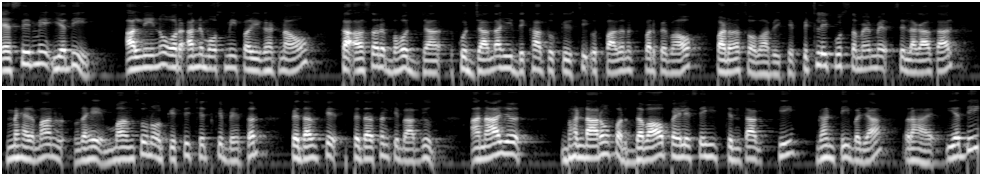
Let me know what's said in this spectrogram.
ऐसे में यदि अलिनो और अन्य मौसमी परिघटनाओं का असर बहुत जा, कुछ ज़्यादा ही दिखा तो कृषि उत्पादन पर प्रभाव पड़ना स्वाभाविक है। पिछले कुछ समय में से लगातार मेहरबान रहे मानसून और कृषि क्षेत्र के बेहतर प्रदर्शन के प्रदर्शन के बावजूद अनाज भंडारों पर दबाव पहले से ही चिंता की घंटी बजा रहा है। यदि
